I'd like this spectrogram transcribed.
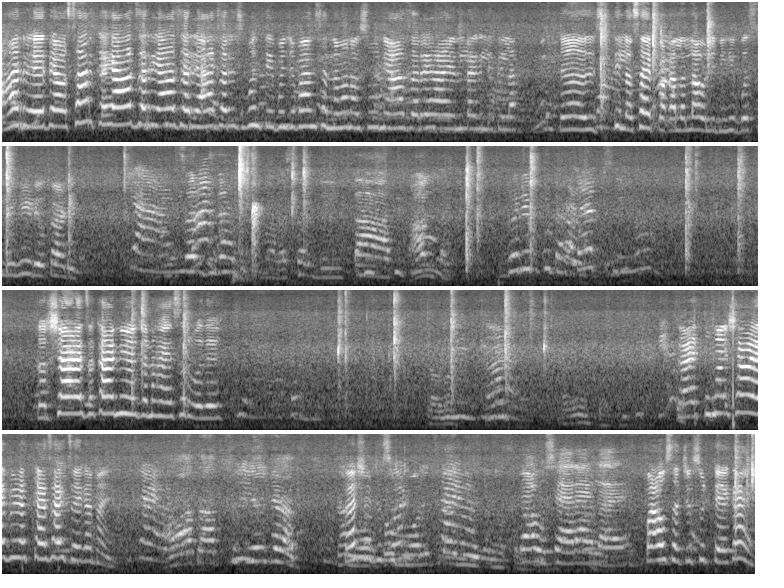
अरे देवा सारखं हे आजारी आजारी आजारीच म्हणते. म्हणजे माणसांना म्हणा सोनी आजारी आहे लागली तिला. तर तिला स्वयंपाकाला लावली आणि ही बसली व्हिडिओ काढी सर्दी झाली. मला सर्दी ताप आलता गरीब कुठं तर शाळेचं काय नियोजन आहे सर्व ते हा? काय तुम्हाला शाळा बिळत काय जायचंय का नाही? कशाची सुट्टी? पाऊस राहिलाय पावसाची सुट्टी आहे काय?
